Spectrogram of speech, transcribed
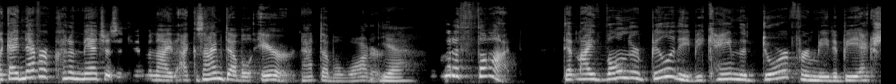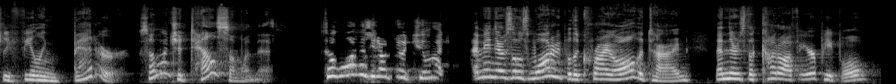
Like I never could imagine as a Gemini, because I'm double air, not double water. Yeah. Who would have thought that my vulnerability became the door for me to be actually feeling better? Someone should tell someone this. So long as you don't do it too much. I mean, there's those water people that cry all the time. Then there's the cut off air people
